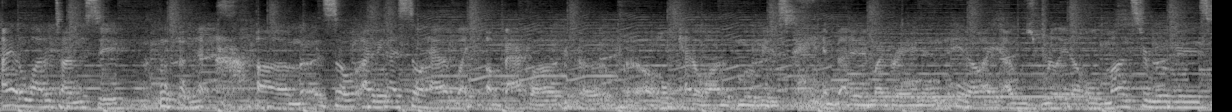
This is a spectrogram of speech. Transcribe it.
I had a lot of time to see. um, so I mean, I still have like a backlog of a whole catalog I, was really into old monster movies,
